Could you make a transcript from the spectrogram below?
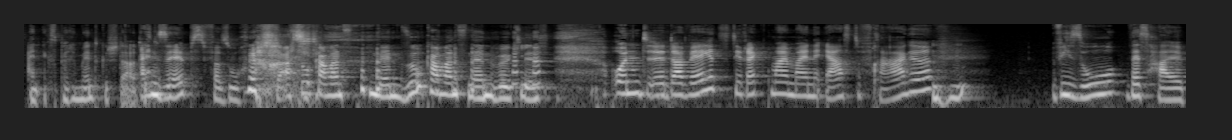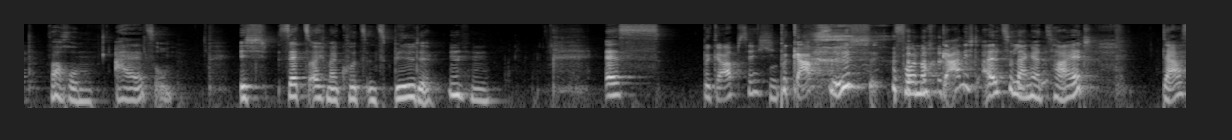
ein Experiment gestartet. einen Selbstversuch gestartet. so kann man es nennen. So kann man es nennen, wirklich. Und äh, da wäre jetzt direkt mal meine erste Frage. Wieso, weshalb, warum? Also, ich setze euch mal kurz ins Bilde. Mhm. Es Begab sich? begab sich vor noch gar nicht allzu langer Zeit, dass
